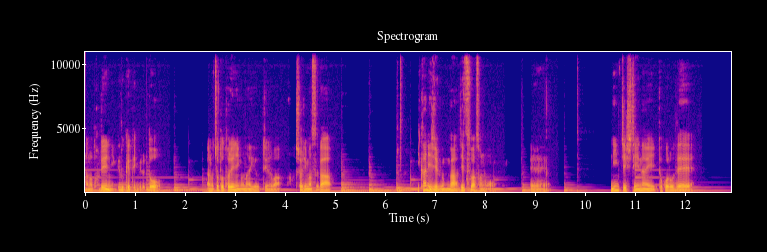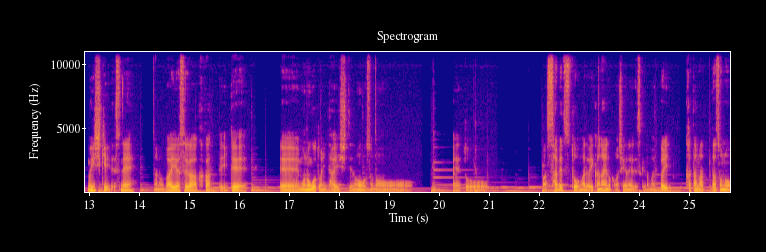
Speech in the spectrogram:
あのトレーニング受けてみると、あのちょっとトレーニングの内容っていうのはしょりますが、いかに自分が実はその、えー、認知していないところで、無意識にですね、あの、バイアスがかかっていて、えー、物事に対しての、その、えっ、ー、と、まあ、差別とまではいかないのかもしれないですけども、やっぱり固まったその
